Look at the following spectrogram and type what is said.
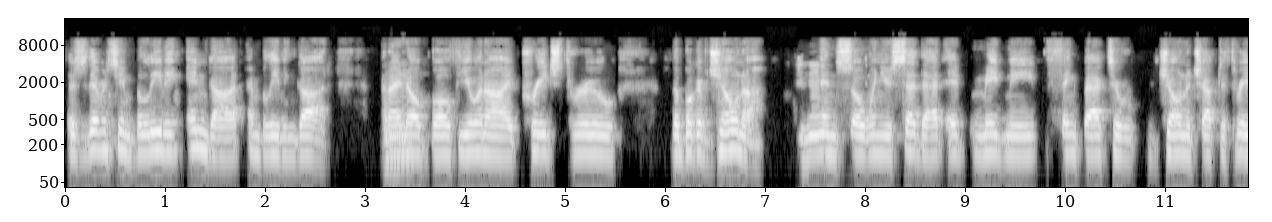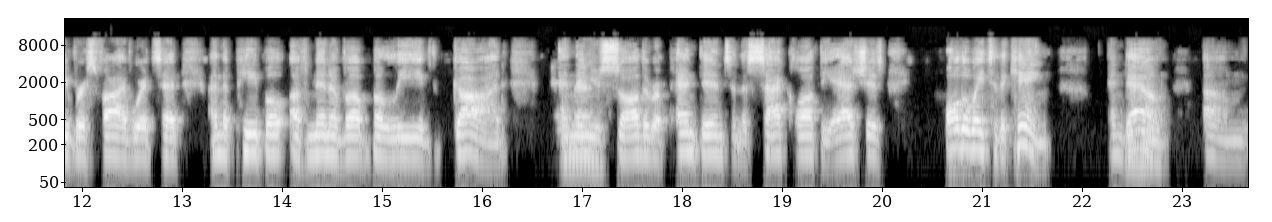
there's a difference between believing in God and believing God. And I Mhm. know both you and I preached through the book of Jonah. Mhm. And so when you said that, it made me think back to Jonah chapter 3, verse 5, where it said, And the people of Nineveh believed God. And then you saw the repentance and the sackcloth, the ashes, all the way to the king and down. Um,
